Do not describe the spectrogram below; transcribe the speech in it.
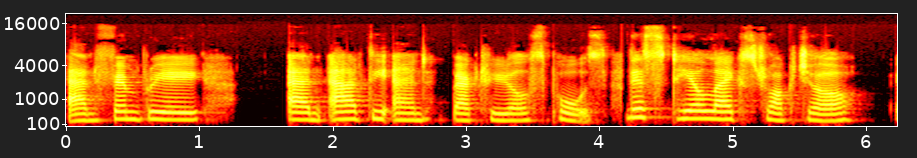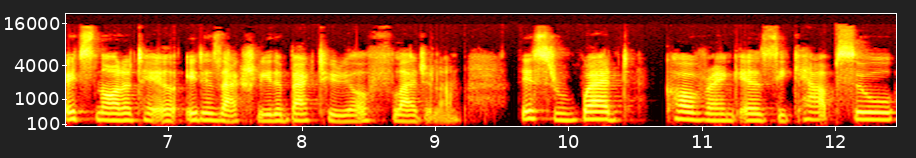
and fimbriae, and at the end, bacterial spores. This tail-like structure, it's not a tail, it is actually the bacterial flagellum. This red covering is the capsule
